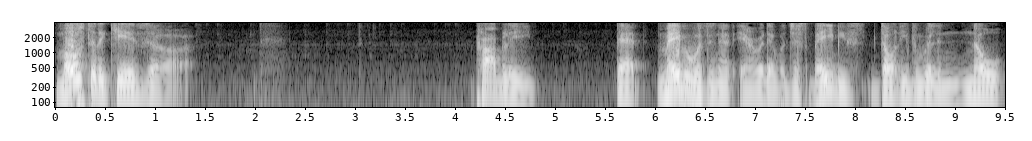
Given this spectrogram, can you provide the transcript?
Most of the kids uh, probably that maybe was in that era that were just babies don't even really know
